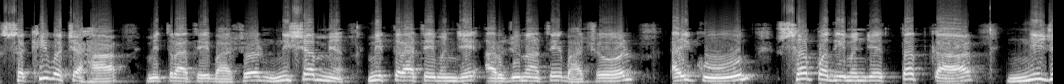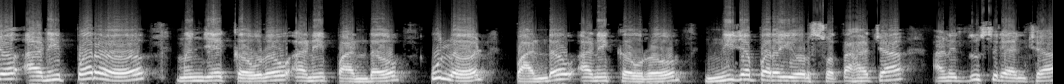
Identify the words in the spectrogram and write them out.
सखीवचहा मित्राचे भाषण निशम्य. मित्राचे म्हणजे अर्जुनाचे भाषण ऐकून सपदी म्हणजे तत्काळ निज आणि पर म्हणजे कौरव आणि पांडव उलट पांडव आणि कौरव निज परयोर स्वतःच्या आणि दुसऱ्यांच्या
